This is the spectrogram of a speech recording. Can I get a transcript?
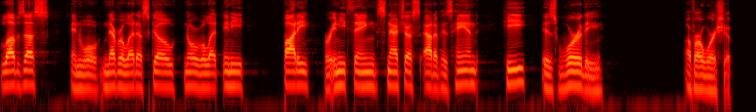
loves us and will never let us go, nor will let any body or anything snatch us out of his hand. He is worthy of our worship.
